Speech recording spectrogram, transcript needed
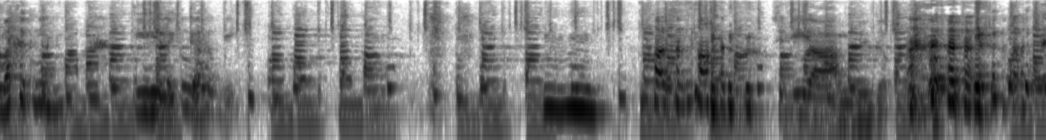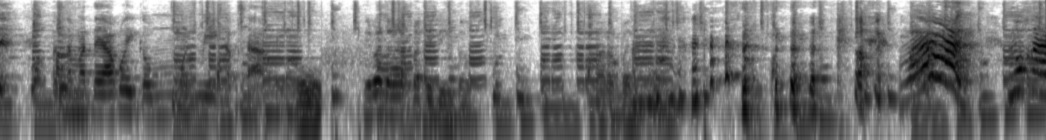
Bakit nag ihilig ka? Eh. Hmm. Nakaka- Sige ah. Hindi, joke. Pag namatay ako, ikaw mo mag-makeup sa akin. Oo. Di ba dapat pati dito? Para pansin. Wag! Mukha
